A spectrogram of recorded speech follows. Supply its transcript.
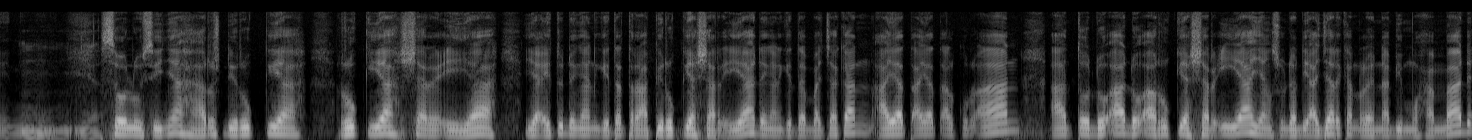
ini. Hmm, yeah. Solusinya harus dirukyah, rukyah syariah yaitu dengan kita terapi rukyah syariah dengan kita bacakan ayat-ayat Al-Qur'an atau doa-doa rukyah syariah yang sudah diajarkan oleh Nabi Muhammad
